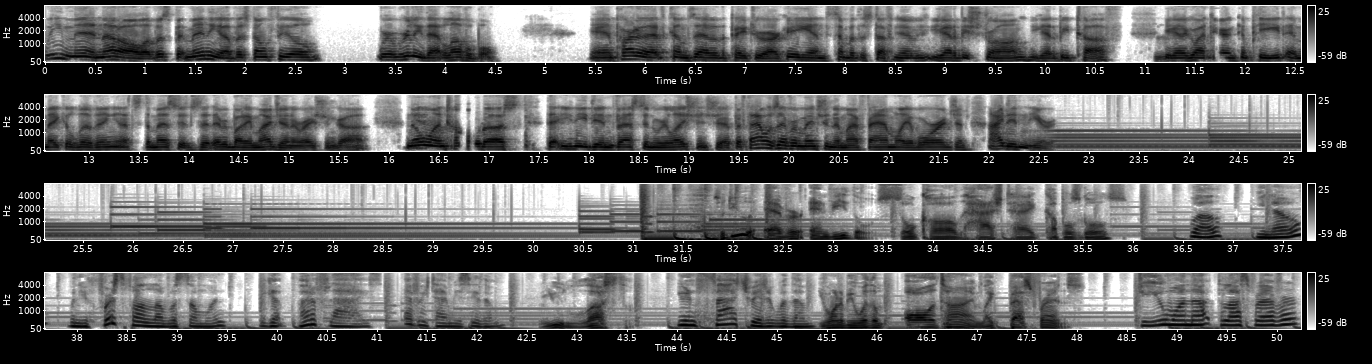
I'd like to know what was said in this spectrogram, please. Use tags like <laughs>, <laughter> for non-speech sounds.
we men, not all of us, but many of us don't feel we're really that lovable. And part of that comes out of the patriarchy and some of the stuff, you know, you got to be strong, you got to be tough, you got to go out there and compete and make a living. That's the message that everybody in my generation got. No yeah. one told us that you need to invest in relationship. If that was ever mentioned in my family of origin, I didn't hear it. So, do you ever envy those so called hashtag couples goals? Well, you know, when you first fall in love with someone, you get butterflies every time you see them. You lust them. You're infatuated with them. You want to be with them all the time, like best friends. Do you want that to last forever?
